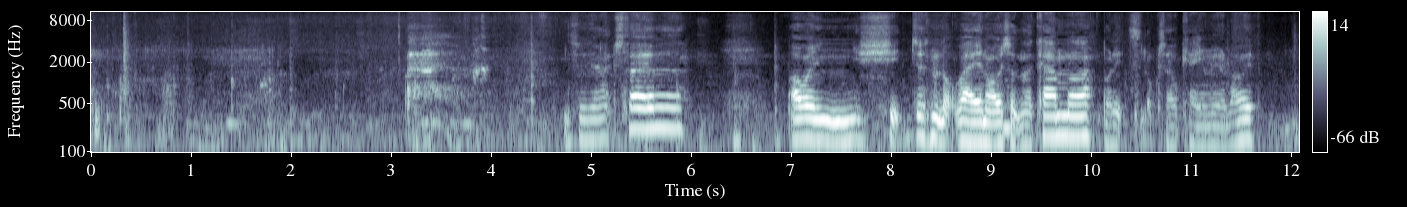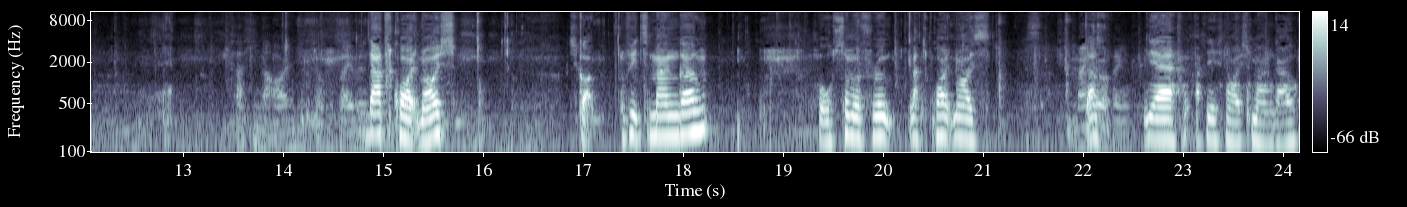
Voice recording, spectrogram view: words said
it? Is the next flavour. Orange, it doesn't look very nice on the camera, but it looks okay in real life. Actually not orange, flavoured. That's quite nice. It's got, if it's mango or summer fruit, that's quite nice. Mango, that's- I think. Yeah, I think it's nice mango.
